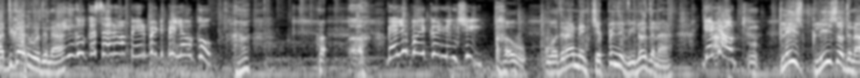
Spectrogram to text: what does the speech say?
అది కాదు వదినా. ఇంకొకసారి ఆ పేరు పెట్టి పిలవకు. వెళ్ళిపో ఇక్కడి నుంచి. వదినా నేను చెప్పింది వినోదనా? గెట్ అవుట్ ప్లీజ్ ప్లీజ్ వదినా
